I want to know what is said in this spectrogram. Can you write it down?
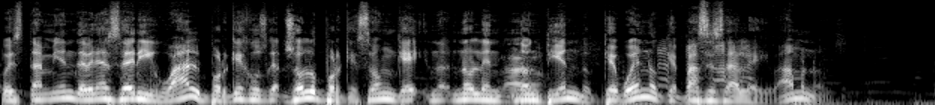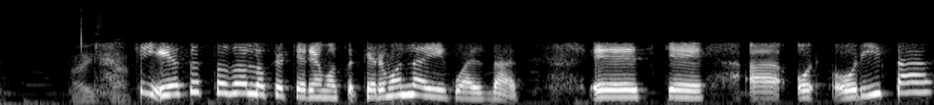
pues también debería ser igual. ¿Por qué juzgar? Solo porque son gay. No, no, le, no entiendo. Qué bueno que pase esa ley. Vámonos. Sí, y eso es todo lo que queremos. Queremos la igualdad. Es que ah, ahor- ahorita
